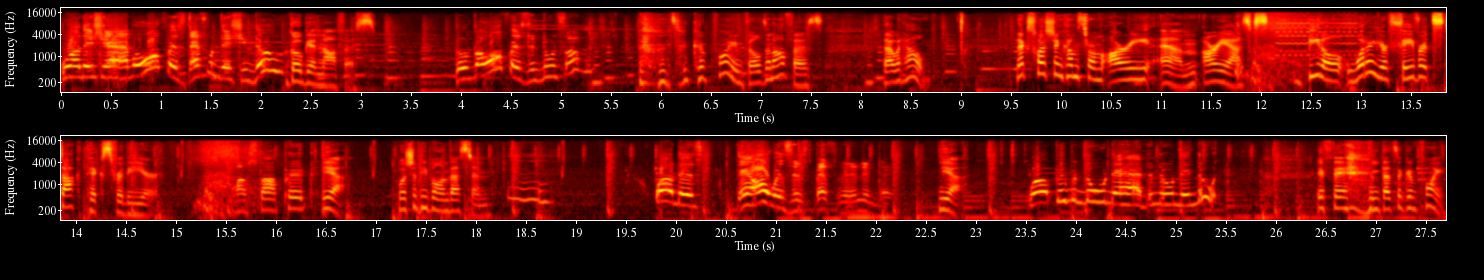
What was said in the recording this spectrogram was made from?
Well, they should have an office. That's what they should do. Go get an office. Go to the office and do something. That's a good point. Build an office. That would help. Next question comes from Ari M. Ari asks, Beetle, what are your favorite stock picks for the year? My stock pick. Yeah. What should people invest in? Well, there's they always expect anything. Yeah. Well, people do what they had to do. And they do it. If they, that's a good point.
